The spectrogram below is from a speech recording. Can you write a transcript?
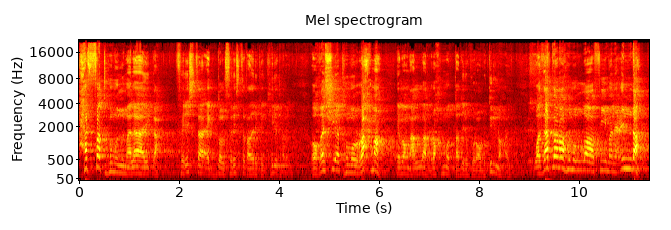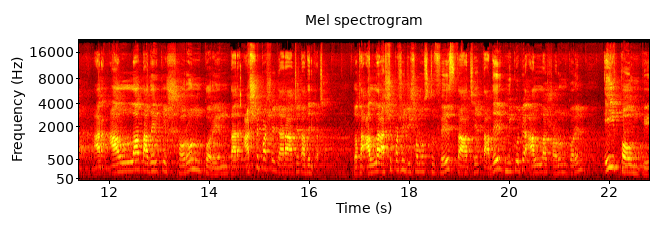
হাফাত হুমুল মালাইকা। ফেরিস্তা একদল ফেরিস্তা তাদেরকে ঘিরে ধরে। অগাশিয়াত হুমুর রহমা এবং আল্লাহর রহমত তাদের উপর অবতীর্ণ হয়। ওয়াজাকার ফি মানে আর আল্লাহ তাদেরকে স্মরণ করেন তার আশেপাশে যারা আছে তাদের কাছে। তথা আল্লাহর আশেপাশে যে সমস্ত ফেরেস্তা আছে তাদের নিকটে আল্লাহ স্মরণ করেন এই কওমকে,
